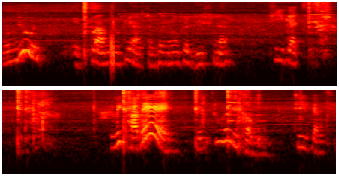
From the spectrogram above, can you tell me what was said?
বন্ধু একটু আমলকি আচার করে আমাকে দিস না। ঠিক আছে। তুমি খাবে? একটুখানি খাব। ঠিক আছে।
